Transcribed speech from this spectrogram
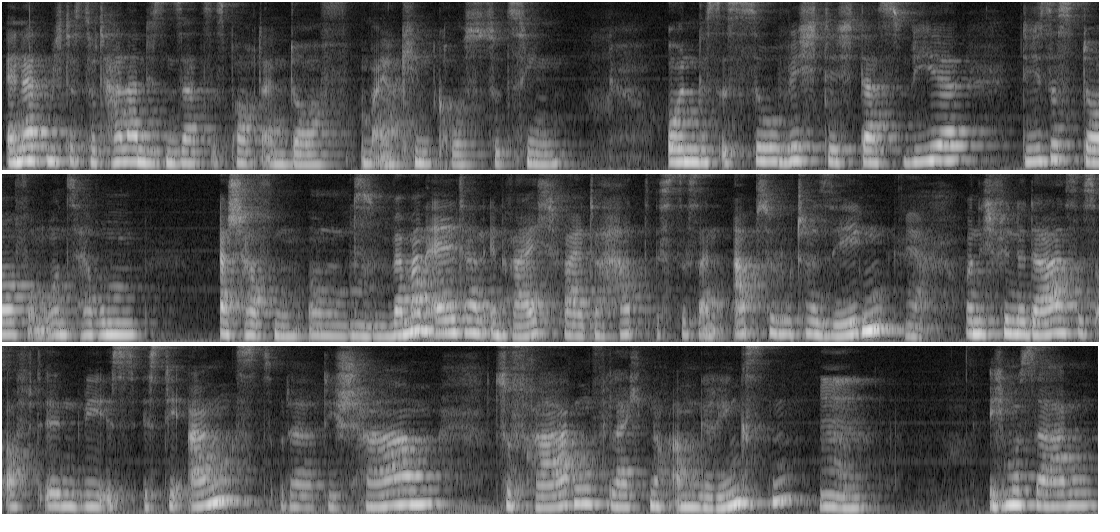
erinnert mich das total an diesen Satz, es braucht ein Dorf, um ein ja. Kind großzuziehen. Und es ist so wichtig, dass wir dieses Dorf um uns herum erschaffen. Und mhm. wenn man Eltern in Reichweite hat, ist das ein absoluter Segen. Ja. Und ich finde, da ist es oft irgendwie, ist, ist die Angst oder die Scham zu fragen vielleicht noch am geringsten. Mhm. Ich muss sagen,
